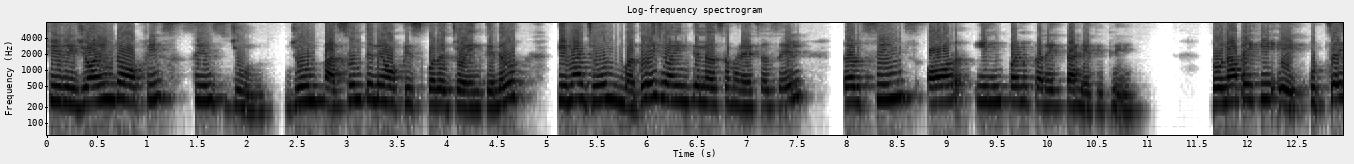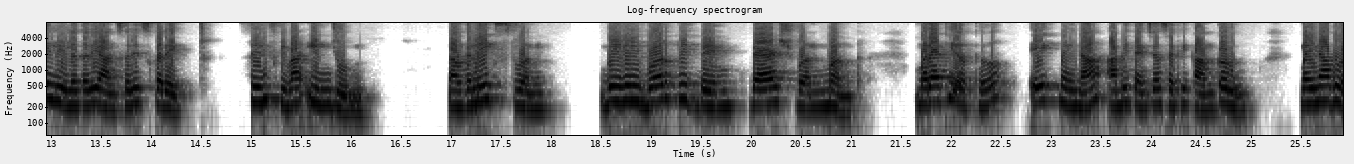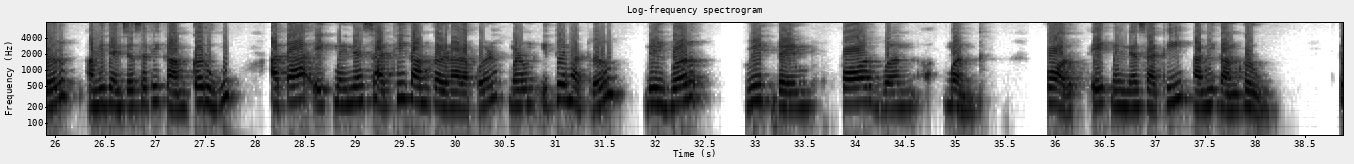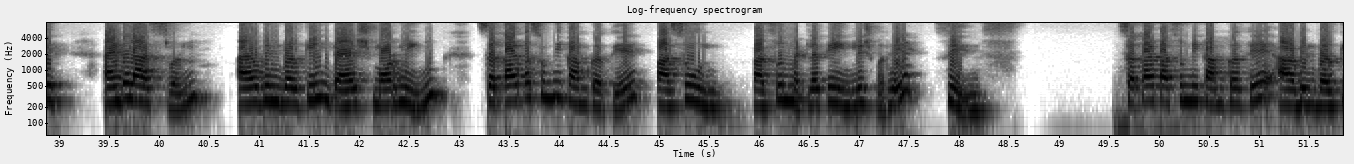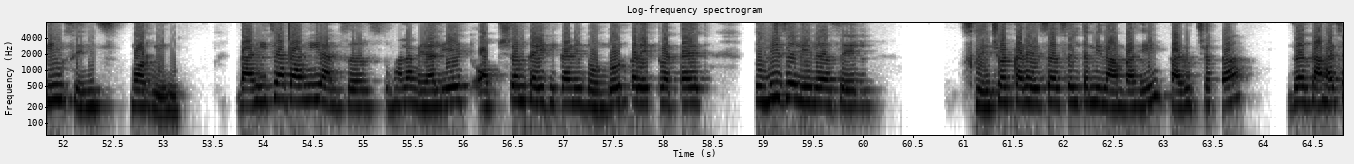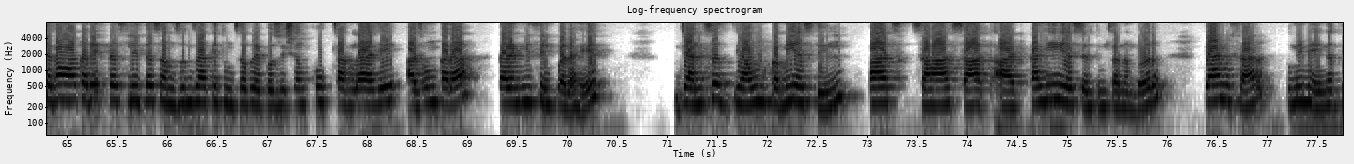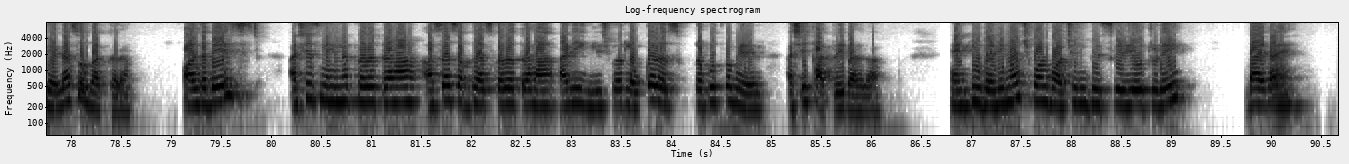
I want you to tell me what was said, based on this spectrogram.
She rejoin the office since June जून पासून तिने ऑफिस परत जॉईन केलं. किंवा जून मध्ये जॉईन केलं असं म्हणायचं असेल तर सिन्स ऑर इन पण करेक्ट आहे तिथे. दोनापैकी एक कुठचंही लिहिलं तरी आन्सर इज करेक्ट सिन्स किंवा in June now the next one we will work with them dash one month Marathi अर्थ एक महिना आम्ही त्यांच्यासाठी काम करू. महिनाभर आम्ही त्यांच्यासाठी काम करू. आता एक महिन्यासाठी काम करणार आपण म्हणून इथे मात्र will work with them for one month for एक महिन्यासाठी आम्ही काम करू. And last one I have been working dash morning सकाळपासून मी काम करते पासून पासून म्हटलं की इंग्लिशमध्ये सिन्स सकाळपासून मी काम करते I have been working since morning दाहीच्या दाही आन्सर्स तुम्हाला मिळाली आहेत. ऑप्शन काही ठिकाणी दोन दोन करेक्ट वाटतायत. तुम्ही जे लिहिलं असेल स्क्रीनशॉट काढायचा असेल तर मी लांब आहे काढूच शकता. जर दहाच्या दहा करेक्ट असली तर समजून जा की तुमचं प्रेपोजिशन खूप चांगलं आहे. अजून करा कारण ही सिंपल आहेत. ज्यांचं ह्याहून कमी असतील पाच सहा सात आठ काहीही असेल तुमचा नंबर त्यानुसार तुम्ही मेहनत घ्यायला सुरुवात करा. ऑल द बेस्ट अशीच मेहनत करत राहा असाच अभ्यास करत राहा आणि इंग्लिशवर लवकरच प्रभुत्व मिळेल अशी खात्री बाळगा. Thank you very much for watching this video today bye bye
